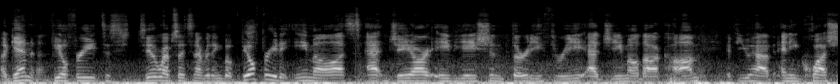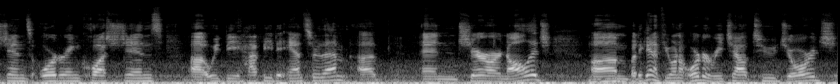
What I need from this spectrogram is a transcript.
again, feel free to see the websites and everything, but feel free to email us at jraviation33 at gmail.com. If you have any questions, ordering questions, uh, we'd be happy to answer them uh, and share our knowledge. Um, but again, if you want to order, reach out to George,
